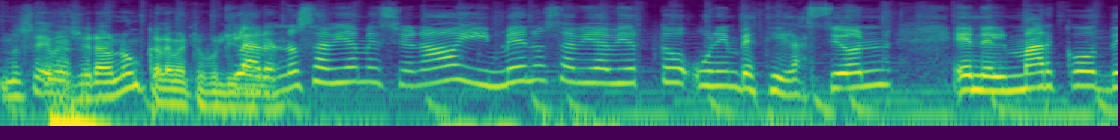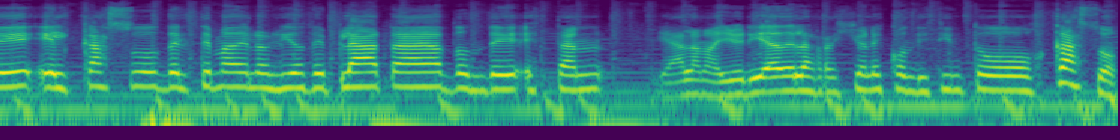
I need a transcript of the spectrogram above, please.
no se había mencionado nunca la metropolitana. Claro, no se había mencionado y menos se había abierto una investigación en el marco del caso del tema de los líos de plata, donde están ya la mayoría de las regiones con distintos casos.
